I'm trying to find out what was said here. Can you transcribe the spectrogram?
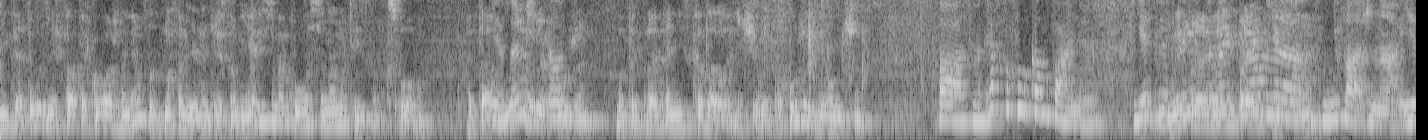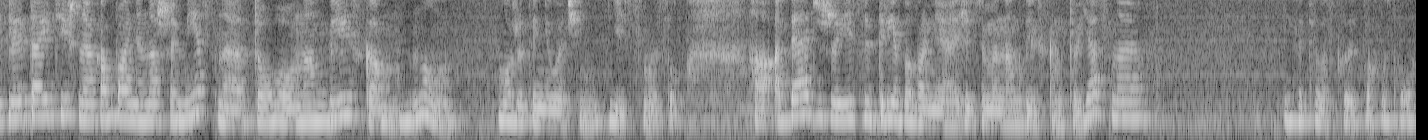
Ника, ты вот не сказала такой важный нюанс. Вот на самом деле интересно, у меня резюме полностью на английском, к слову. Это Я лучше заметила. или хуже? Вот ты про это не сказала ничего. Это хуже или лучше? А, смотря в какую компанию. Если Мы ты в иностранную, неважно, если это айтишная компания наша местная, то на английском, ну, может и не очень есть смысл. А, опять же, если требования резюме на английском, то ясно, не хотела сказать плохое слово,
